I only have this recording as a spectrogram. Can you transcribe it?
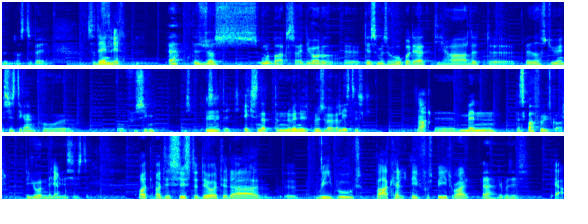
vendte også tilbage. Så det er egentlig... Fedt. Ja, det synes jeg også umiddelbart ser rigtig godt ud. Øh, Det, som jeg så håber, det er, at de har lidt øh, bedre styr end sidste gang på, øh, på fysikken. Altså, mm. det er ikke, ikke sådan, at den nødvendigvis behøver at være realistisk. Nej. Øh, men den skal bare føles godt. Det gjorde den ikke Ja. ja. i det sidste. Og, og det sidste, det var det der øh, reboot, bare kaldt Need for Speed, right? Ja, det er præcis. Okay.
